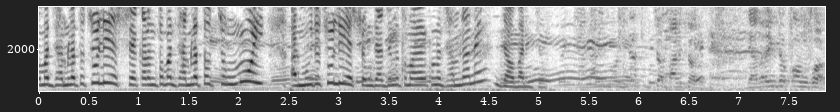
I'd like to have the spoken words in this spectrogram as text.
তোমার ঝামেলা তো চলে এসছে কারণ তোমার ঝামেলা তো হচ্ছে মুই আর মুই তো চলে এসছো যার জন্য তোমার আর কোনো ঝামেলা নেই। যাও বাড়ি যাও। গ্যাদারিংটা কম কর।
